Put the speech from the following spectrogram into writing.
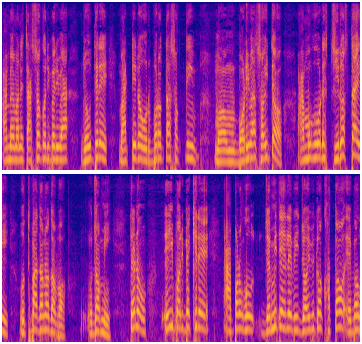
ଆମେମାନେ ଚାଷ କରିପାରିବା ଯେଉଁଥିରେ ମାଟିର ଉର୍ବରତା ଶକ୍ତି ମ- ବଢ଼ିବା ସହିତ ଆମକୁ ଗୋଟେ ଚିରସ୍ଥାୟୀ ଉତ୍ପାଦନ ଦେବ ଜମି। ତେଣୁ ଏହି ପରିପ୍ରେକ୍ଷୀରେ ଆପଣଙ୍କୁ ଯେମିତି ହେଲେ ବି ଜୈବିକ ଖତ ଏବଂ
